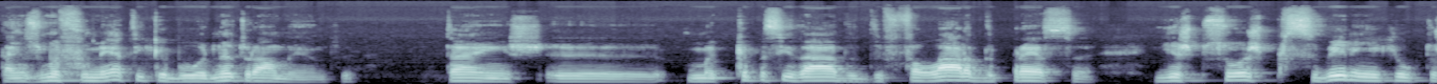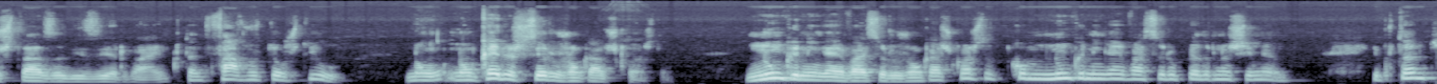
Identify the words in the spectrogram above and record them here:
tens uma fonética boa naturalmente, tens uh, uma capacidade de falar depressa e as pessoas perceberem aquilo que tu estás a dizer bem. Portanto, faz o teu estilo. Não, não queiras ser o João Carlos Costa. Nunca ninguém vai ser o João Carlos Costa, como nunca ninguém vai ser o Pedro Nascimento. E, portanto,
